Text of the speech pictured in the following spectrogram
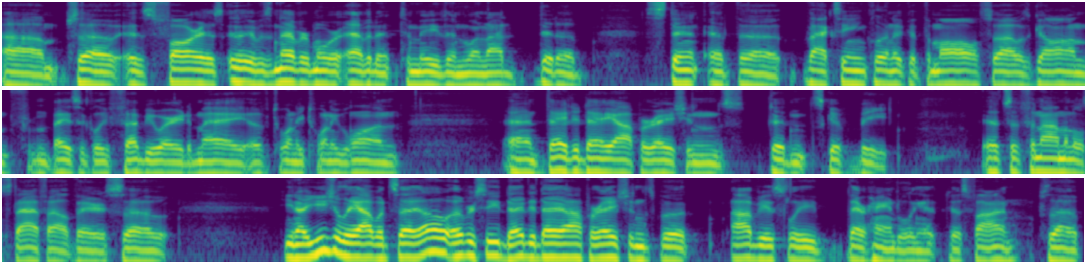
Um, so as far as it was never more evident to me than when I did a stint at the vaccine clinic at the mall. So I was gone from basically February to May of 2021, and day to day operations didn't skip a beat. It's a phenomenal staff out there. So you know, usually I would say, oh, oversee day to day operations, but obviously they're handling it just fine. So,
